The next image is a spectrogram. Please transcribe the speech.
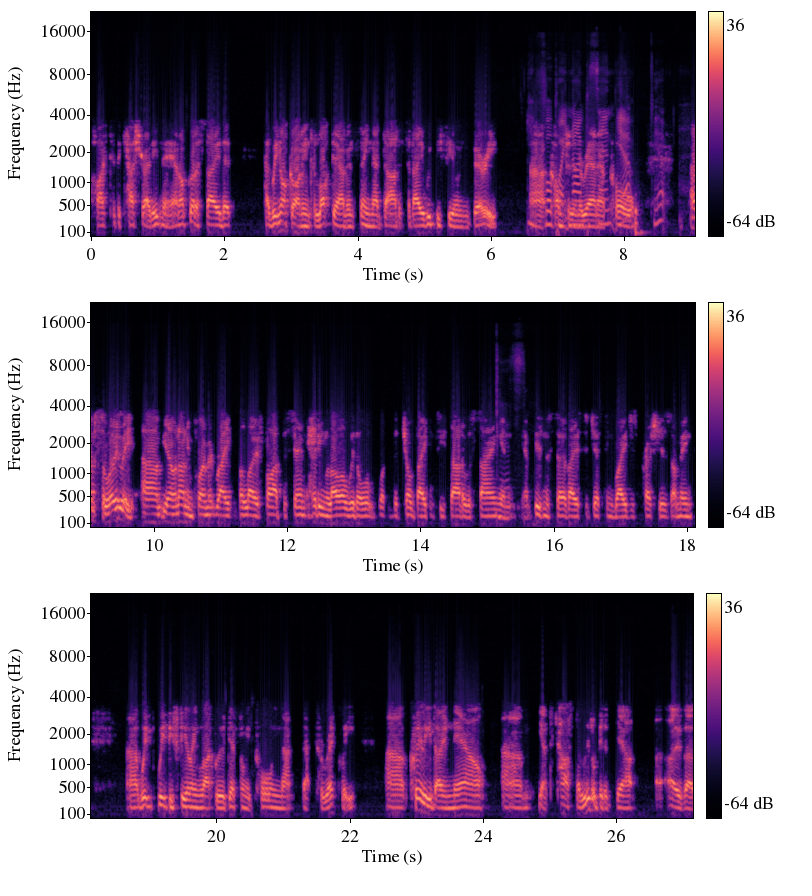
hike to the cash rate in there. And I've got to say that had we not gone into lockdown and seen that data today, we'd be feeling very uh, confident around our call. Yep. Yep. Absolutely. Um, you know, an unemployment rate below 5%, heading lower with all what the job vacancies data was saying, yes. and you know, business surveys suggesting wages pressures. I mean, uh, we'd, we'd be feeling like we were definitely calling that, that correctly. Uh, clearly, though, now um, you know, to cast a little bit of doubt uh, over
